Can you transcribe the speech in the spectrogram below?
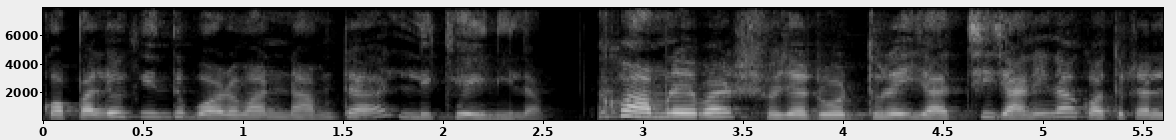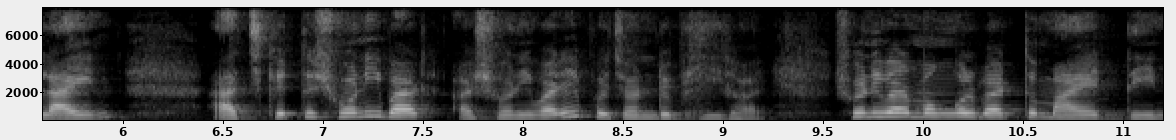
কপালেও কিন্তু বড় মার নামটা লিখেই নিলাম। দেখো আমরা এবার সোজা রোড ধরেই যাচ্ছি। জানি না কতটা লাইন আজকের তো শনিবার আর শনিবারেই প্রচণ্ড ভিড় হয়। শনিবার, মঙ্গলবার তো মায়ের দিন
